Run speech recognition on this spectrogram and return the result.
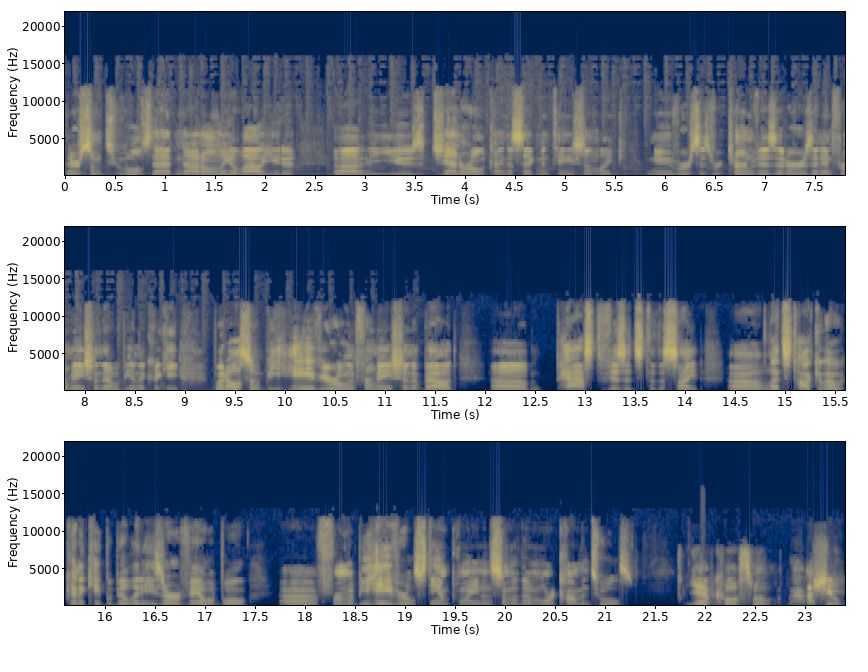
there's some tools that not only allow you to uh, use general kind of segmentation like new versus return visitors and information that would be in the cookie, but also behavioral information about um, past visits to the site. Uh, let's talk about what kind of capabilities are available uh, from a behavioral standpoint and some of the more common tools. Yeah, of course. Well, actually,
